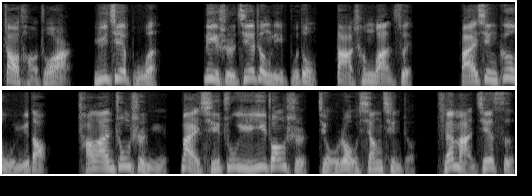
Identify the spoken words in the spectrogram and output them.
诏讨卓尔。”余皆不问，历史皆正立不动，大称万岁。百姓歌舞于道。长安中侍女卖其珠玉衣装饰酒肉相庆者，填满街肆。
